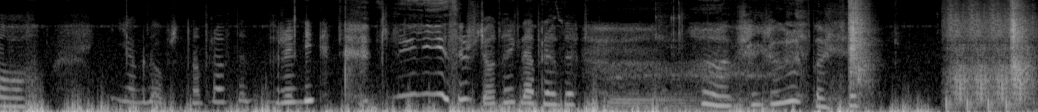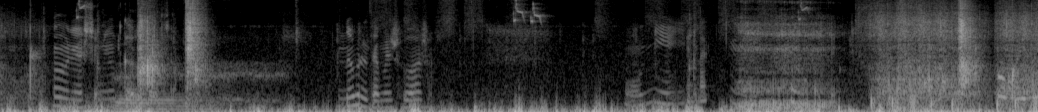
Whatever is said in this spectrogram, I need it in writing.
O, jak dobrze, naprawdę, really, really jest już ciątek, naprawdę. O, spać się. O, nie, jeszcze minutka do końca. Dobra, tam już wyłażę. O nie, nie tak. Chowaj się.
